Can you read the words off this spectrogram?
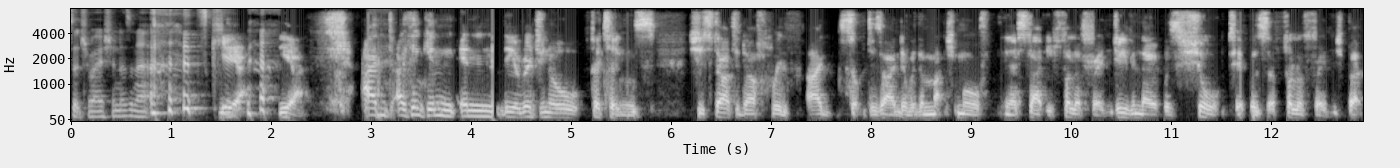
situation, isn't it? it's cute. Yeah, yeah. And I think in in the original fittings, she started off with I sort of designed her with a much more you know slightly fuller fringe, even though it was short, it was a fuller fringe. But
